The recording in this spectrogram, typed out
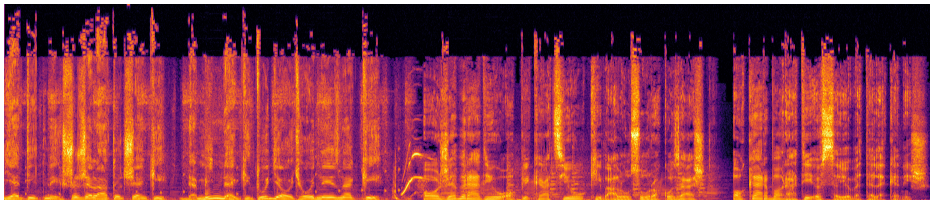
Yetit még sose látott senki, de mindenki tudja, hogy hogy néznek ki. A Zsebrádió applikáció kiváló szórakozás, akár baráti összejöveteleken is.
